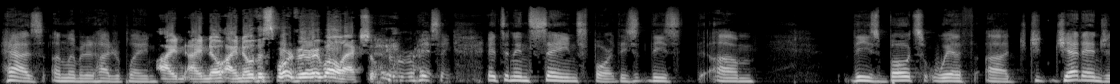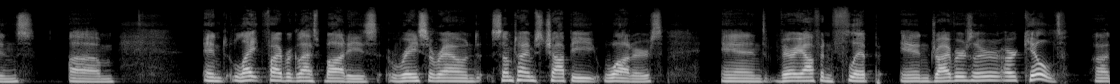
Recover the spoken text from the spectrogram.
has unlimited hydroplane I, I know I know the sport very well actually. racing. It's an insane sport. These these um, these boats with uh, j- jet engines um, and light fiberglass bodies race around sometimes choppy waters and very often flip, and drivers are are killed. Uh,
